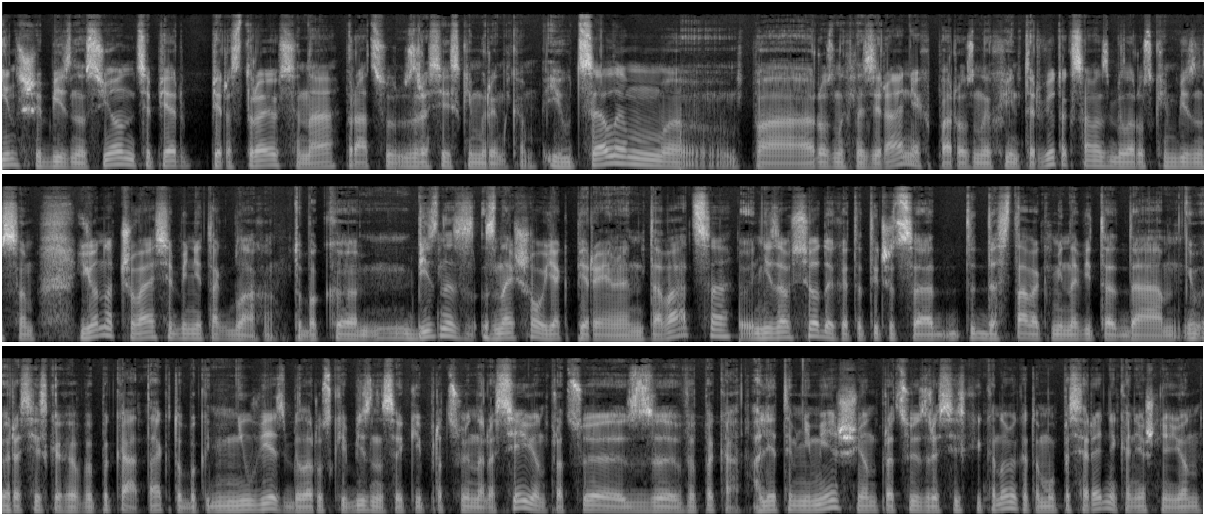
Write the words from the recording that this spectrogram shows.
іншы бізнес ён цяпер перастроіўся на працу з расійскім рынкам. І ў цэлым па розных назіраннях па розных інтэрв'ю таксама з беларускім бізнесам ён адчувае сябе не так блага. То бок бізнес знайшоў як пераарыентавацца не заўсёды заўсёды гэта тычыцца даставак менавіта да расійскага ВПК так то бок не ўвесь беларускі бізнес які працуе на рассею ён працуе з ВПК але тым не менш ён працуе з расійскай эканоміка таму пасярэдне канешне ён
